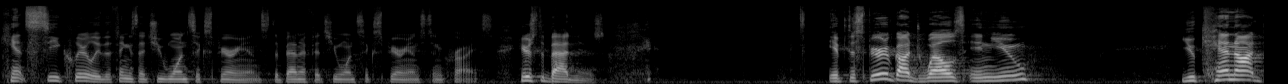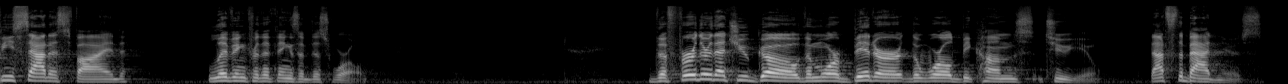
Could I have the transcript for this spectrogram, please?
can't see clearly the things that you once experienced, the benefits you once experienced in Christ. Here's the bad news if the Spirit of God dwells in you, you cannot be satisfied living for the things of this world. The further that you go, the more bitter the world becomes to you. That's the bad news.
